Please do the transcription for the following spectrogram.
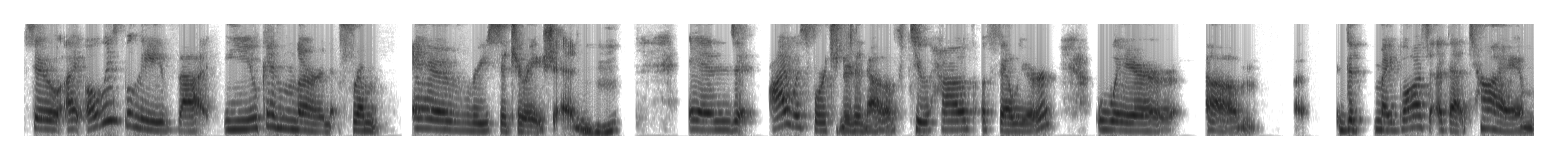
So I always believe that you can learn from every situation. Mm-hmm. And I was fortunate enough to have a failure where um, the, my boss at that time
